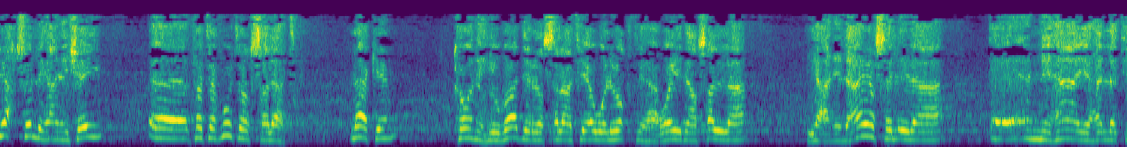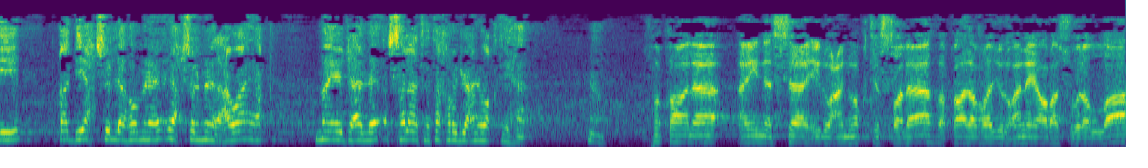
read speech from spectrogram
يحصل له يعني شيء آه، فتفوته الصلاة. لكن كونه يبادر إلى الصلاة في أول وقتها وإذا صلى يعني لا يصل إلى آه، النهاية التي قد يحصل له من يحصل من العوائق ما يجعل الصلاة تخرج عن وقتها. نعم. فقال أين السائل عن وقت الصلاة؟ فقال الرجل أنا يا رسول الله.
